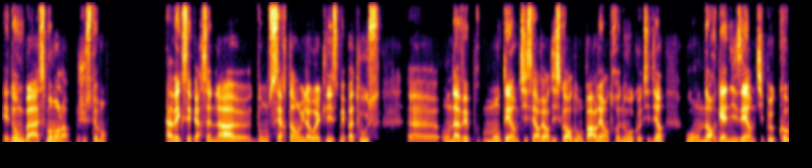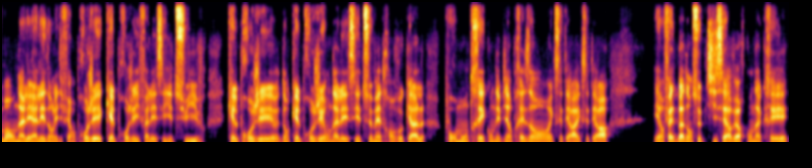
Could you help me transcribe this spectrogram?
Et donc, bah, à ce moment-là, justement, avec ces personnes-là, dont certains ont eu la whitelist, mais pas tous, euh, on avait monté un petit serveur Discord où on parlait entre nous au quotidien, où on organisait un petit peu comment on allait aller dans les différents projets, quel projet il fallait essayer de suivre, quel projet, euh, dans quel projet on allait essayer de se mettre en vocal pour montrer qu'on est bien présent, etc., etc. Et en fait, bah, dans ce petit serveur qu'on a créé,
